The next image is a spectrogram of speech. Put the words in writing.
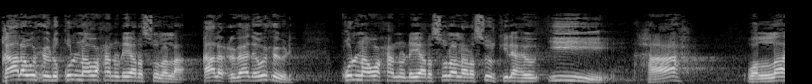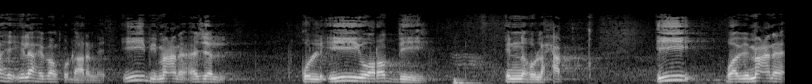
Qaala wuxuu yidhi qulnaa waxaanu dhi ya rasuul allah qaala wuxuu yidhi qulnaa waxaanu dhi ya rasuul allah rasuulka ii haah wallaahi ilaahay baan ku dhaaranay. Ii bimacnaa ajal. Qul ii warabbii innahu laxaq ii waa bimacnaa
